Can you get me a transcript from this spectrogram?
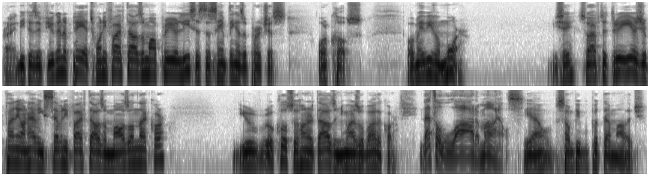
Right. Because if you're going to pay a twenty five thousand mile per year lease, it's the same thing as a purchase, or close, or maybe even more. You see, so after three years, you're planning on having seventy five thousand miles on that car. you're real close to 100,000, you might as well buy the car. That's a lot of miles. Yeah, some people put that mileage.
